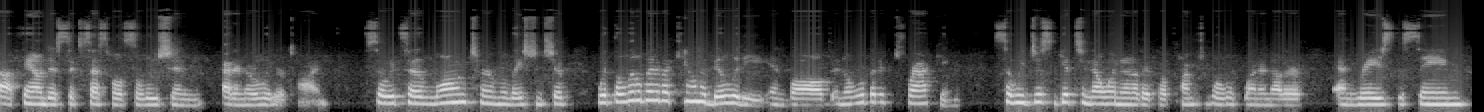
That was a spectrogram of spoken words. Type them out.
uh, found a successful solution at an earlier time. So it's a long term relationship with a little bit of accountability involved and a little bit of tracking. So we just get to know one another, feel comfortable with one another, and raise the same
